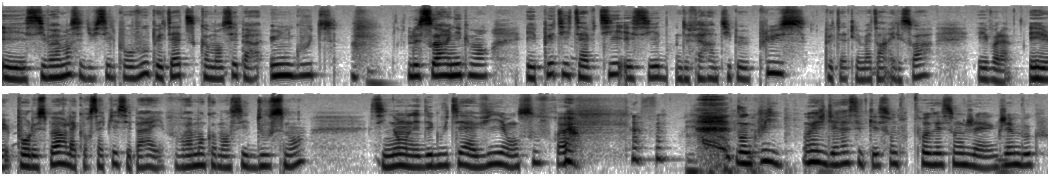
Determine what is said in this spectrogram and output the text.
Et si vraiment c'est difficile pour vous, peut-être commencer par une goutte mm le soir uniquement. Et petit à petit, essayer de faire un petit peu plus, peut-être le matin et le soir. Et voilà. Et pour le sport, la course à pied, c'est pareil. Il faut vraiment commencer doucement. Sinon, on est dégoûté à vie, on souffre. Donc oui, ouais, je dirais cette question de progression que j'aime beaucoup.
